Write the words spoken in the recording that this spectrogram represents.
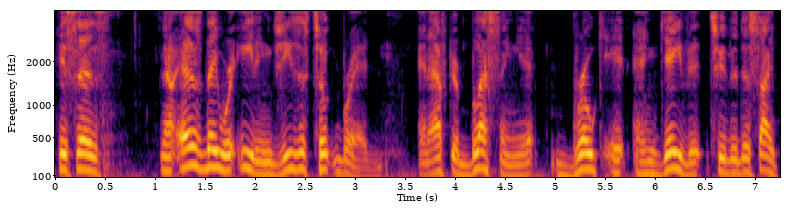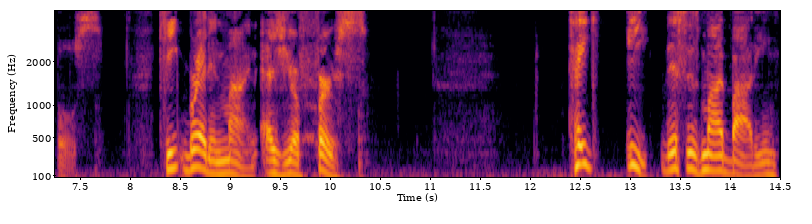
He says, now, as they were eating, Jesus took bread and after blessing it, broke it and gave it to the disciples. Keep bread in mind as your first. Take, eat, this is my body.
